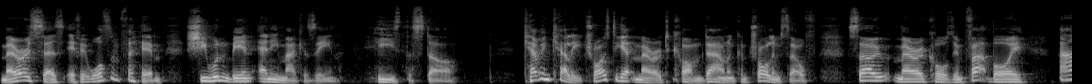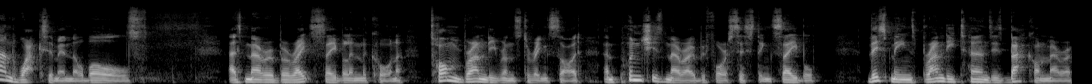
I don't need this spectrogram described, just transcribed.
Mero says if it wasn't for him, she wouldn't be in any magazine. He's the star. Kevin Kelly tries to get Mero to calm down and control himself, so Mero calls him Fat Boy and whacks him in the balls. As Mero berates Sable in the corner, Tom Brandi runs to ringside and punches Mero before assisting Sable. This means Brandi turns his back on Mero,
